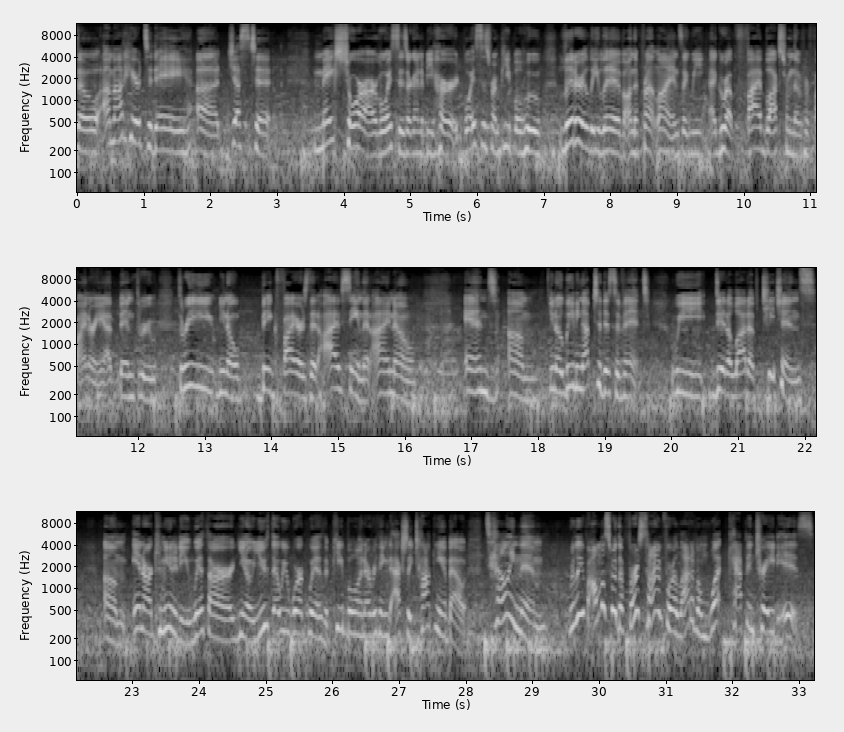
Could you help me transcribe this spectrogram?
So I'm out here today uh, just to make sure our voices are going to be heard. Voices from people who literally live on the front lines. Like we, I grew up five blocks from the refinery. I've been through three, you know, big fires that I've seen that I know. And um, you know, leading up to this event, we did a lot of teach-ins um, in our community with our you know youth that we work with, the people and everything, actually talking about, telling them really almost for the first time for a lot of them what cap and trade is.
